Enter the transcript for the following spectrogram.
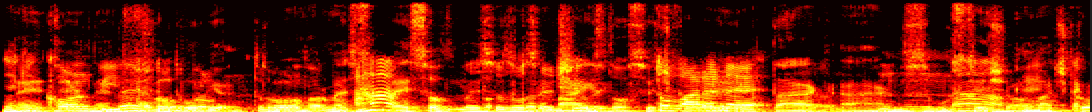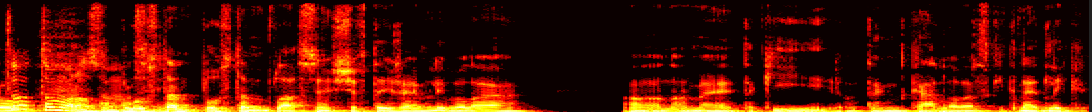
nejaký Ne, corn ne, beef. ne, nebol to bol- burger, to to bolo bol- normálne Aha, meso, meso to, ktoré sviečkovej. majú z To varené. tak, a s Mhm, ústejšou á, okej. omačkou. Tak to- tomu rozumiem A plus tam, plus tam vlastne ešte v tej žemli bola normálne taký ten karlovarský knedlik.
